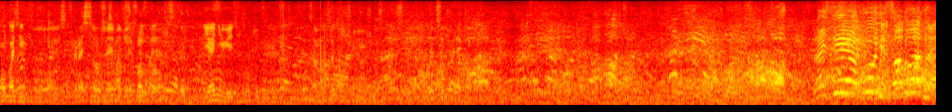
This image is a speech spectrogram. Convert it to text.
О, ботинки. попались, красиво. Я не видел. Сам высокий ничего не вижу. Россия будет свободной!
